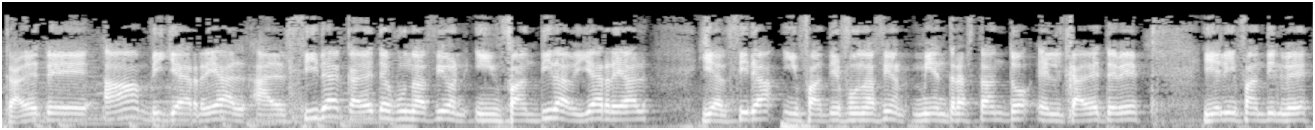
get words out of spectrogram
Cadete A, Villarreal, Alcira, Cadete Fundación, Infantil A, Villarreal y Alcira, Infantil Fundación. Mientras tanto, el Cadete B y el Infantil B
